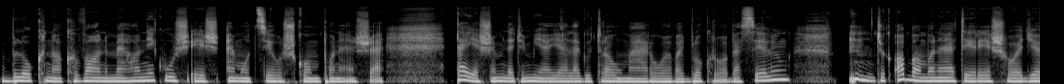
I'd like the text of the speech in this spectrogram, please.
blokknak van mechanikus és emóciós komponense. Teljesen mindegy, hogy milyen jellegű traumáról vagy blokkról beszélünk, csak abban van eltérés, hogy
